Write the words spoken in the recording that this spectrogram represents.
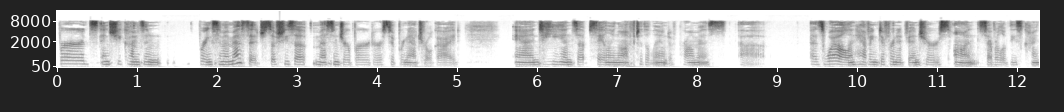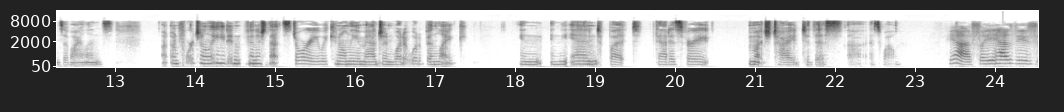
birds, and she comes and brings him a message. So she's a messenger bird or a supernatural guide, and he ends up sailing off to the land of promise uh, as well, and having different adventures on several of these kinds of islands. Unfortunately, he didn't finish that story. We can only imagine what it would have been like in in the end, but that is very much tied to this uh, as well. Yeah, so he has these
